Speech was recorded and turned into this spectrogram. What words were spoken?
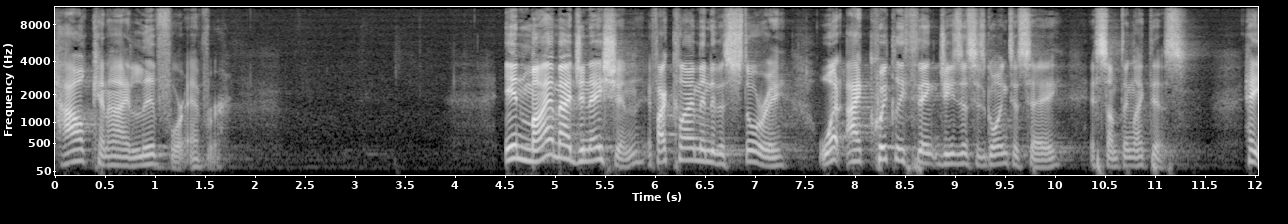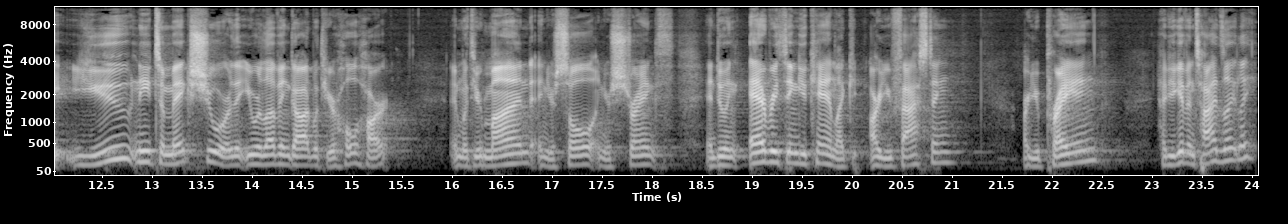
how can I live forever? In my imagination, if I climb into this story, what I quickly think Jesus is going to say is something like this Hey, you need to make sure that you are loving God with your whole heart and with your mind and your soul and your strength and doing everything you can. Like, are you fasting? Are you praying? Have you given tithes lately?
